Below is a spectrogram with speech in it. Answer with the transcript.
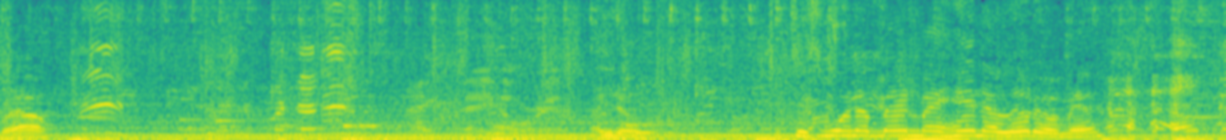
khỏe không? Hey, hey, how are you? how you doing? Just wanna bend my hand a little man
